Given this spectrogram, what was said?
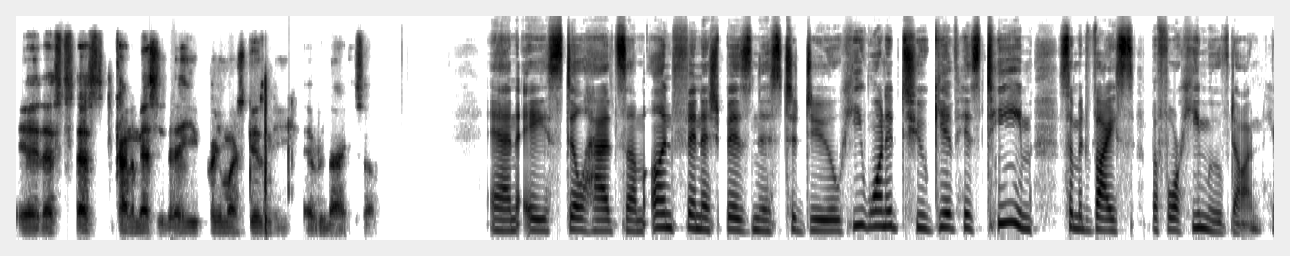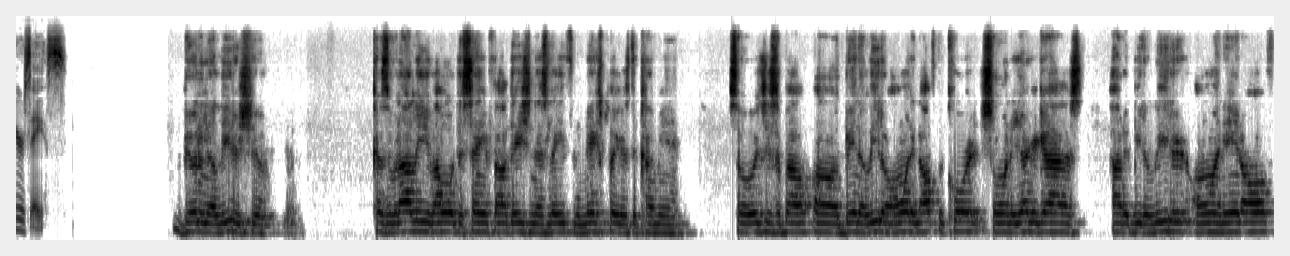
yeah, that's that's the kind of message that he pretty much gives me every night. So and Ace still had some unfinished business to do. He wanted to give his team some advice before he moved on. Here's Ace. building a leadership. Because when I leave, I want the same foundation that's laid for the next players to come in. So it's just about uh, being a leader on and off the court, showing the younger guys how to be the leader on and off,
